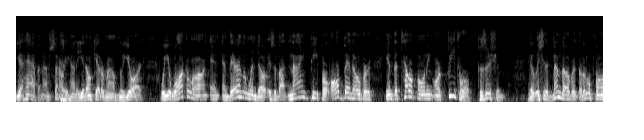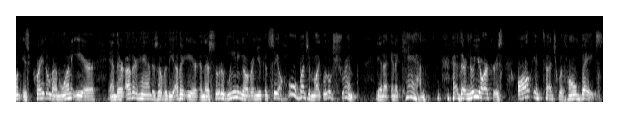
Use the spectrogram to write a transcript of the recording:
You haven't. I'm sorry, honey. You don't get around New York. Where you walk along, and, and there in the window is about nine people all bent over in the telephoning or fetal position. We should bend over. The little phone is cradled on one ear, and their other hand is over the other ear, and they're sort of leaning over, and you can see a whole bunch of them like little shrimp in a, in a can. they're New Yorkers, all in touch with home base,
